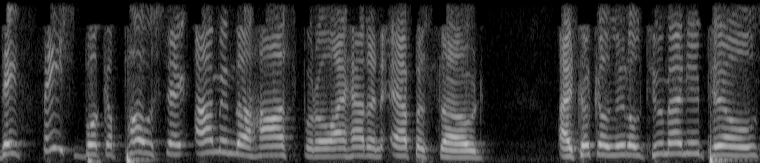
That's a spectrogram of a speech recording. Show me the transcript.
they Facebook a post saying, I'm in the hospital. I had an episode. I took a little too many pills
